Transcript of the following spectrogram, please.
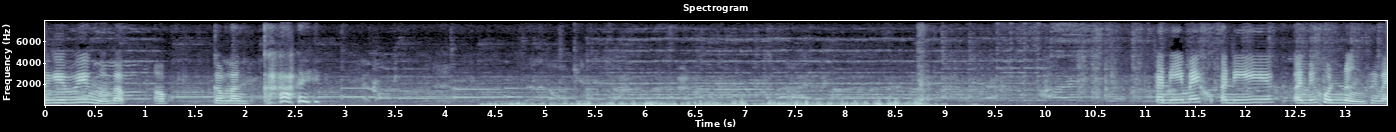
มื่อกี้วิ่งเหมือนแบบออกกำลังกาย อันนี้ไม่ อันนี้ อันนี้คนหนึ่งใช่ไหม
